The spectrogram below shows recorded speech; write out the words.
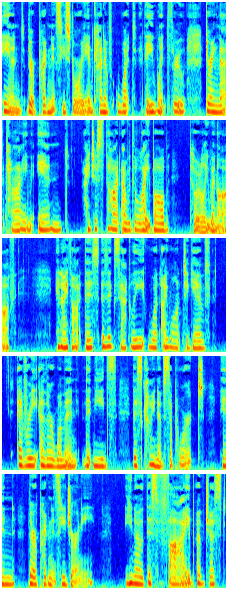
and their pregnancy story and kind of what they went through during that time. And I just thought I would, the light bulb totally went off. And I thought, this is exactly what I want to give every other woman that needs this kind of support in their pregnancy journey. You know, this vibe of just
